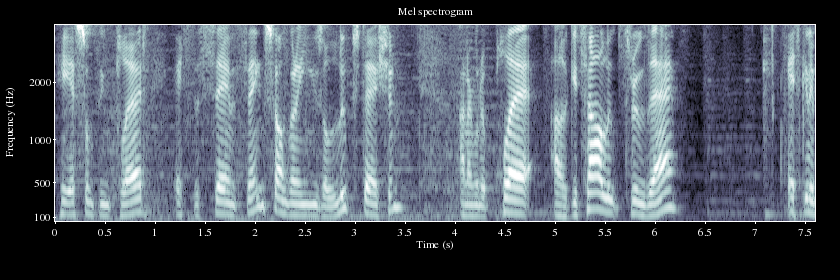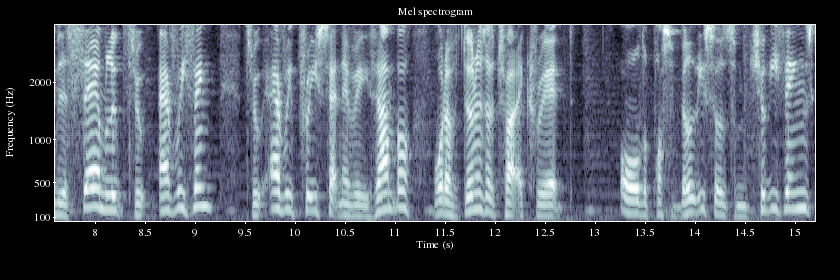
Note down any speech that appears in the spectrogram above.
hear something played, it's the same thing. So I'm going to use a loop station, and I'm going to play a guitar loop through there, it's going to be the same loop through everything, through every preset and every example. What I've done is I've tried to create all the possibilities. So there's some chuggy things,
